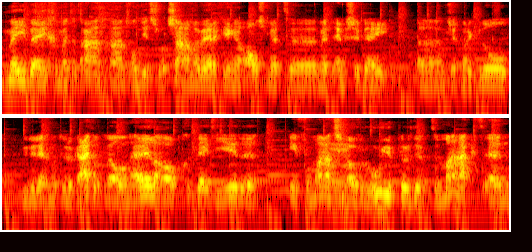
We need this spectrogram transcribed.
meewegen met het aangaan van dit soort samenwerkingen als met, eh, met MCB? Eh, zeg maar, ik bedoel, jullie leggen natuurlijk eigenlijk wel een hele hoop gedetailleerde informatie Mhm. over hoe je producten maakt en,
